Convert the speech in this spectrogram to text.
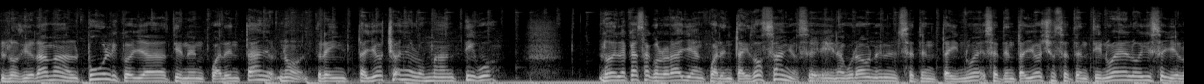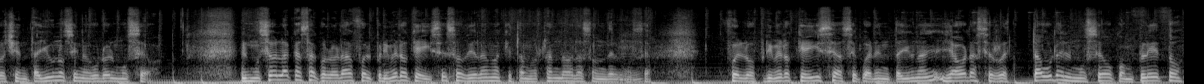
los dioramas al público ya tienen 40 años, no, 38 años los más antiguos lo de la Casa Colorada en 42 años, se inauguraron en el 79, 78, 79 lo hizo y el 81 se inauguró el museo. El Museo de la Casa Colorada fue el primero que hice, esos dioramas que están mostrando ahora son del museo. Fue los primeros que hice hace 41 años y ahora se restaura el museo completo,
